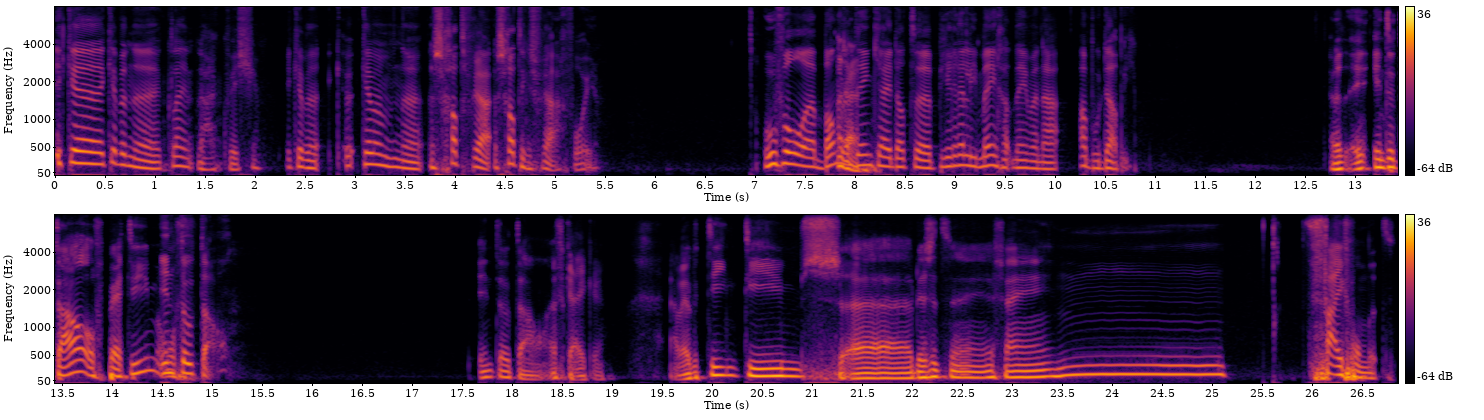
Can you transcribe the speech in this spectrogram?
Ik, eh, ik heb een eh, klein, nou, quizje. Ik heb een, ik, heb een, eh, een, schatvraag, een schattingsvraag voor je. Hoeveel banden denk jij dat Pirelli mee gaat nemen naar Abu Dhabi? In, in totaal of per team? In of totaal. In totaal. Even kijken. Nou, we hebben 10 teams. eh, dus het eh, zijn hmm, 500.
